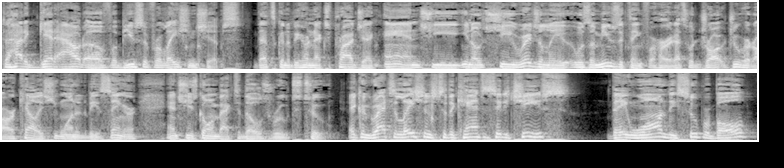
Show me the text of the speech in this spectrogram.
to how to get out of abusive relationships. That's going to be her next project. And she, you know, she originally it was a music thing for her. That's what drew, drew her to R. Kelly. She wanted to be a singer, and she's going back to those roots too. Hey, congratulations to the Kansas City Chiefs. They won the Super Bowl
